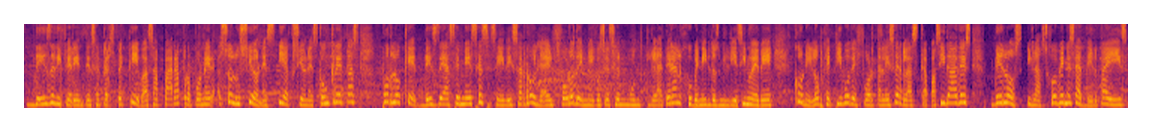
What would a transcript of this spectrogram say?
desde diferentes perspectivas para proponer soluciones y acciones concretas, por lo que desde hace meses se desarrolla el Foro de Negociación Multilateral Juvenil 2019 con el objetivo de fortalecer las capacidades de los y las jóvenes del país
